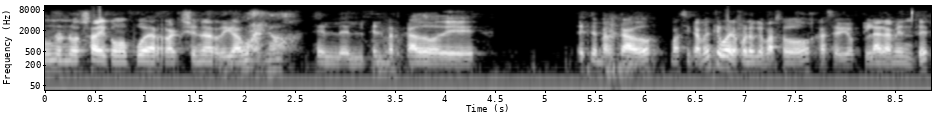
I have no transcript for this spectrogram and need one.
uno no sabe cómo puede reaccionar, digamos, ¿no? el, el, mercado de... Este mercado, básicamente, y bueno, fue lo que pasó, ya se vio claramente,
